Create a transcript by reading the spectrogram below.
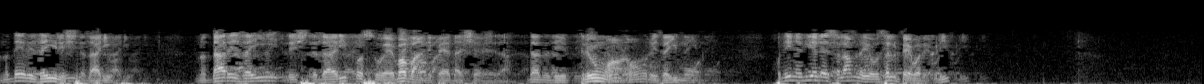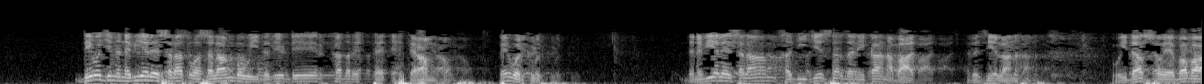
نو دې رضای رشتہ داری وایي نو دا رضای رشتہ داری په سویبه باندې پیدا شوه دا دا د دې تریو مانو رضای مور خدای نبی علی السلام له یو ځل په ور کړی دیو جن نبی علیہ الصلوۃ والسلام به وی د دې ډېر قدر احترام کو په ور کړی د نبی علیہ السلام خدیجه سره د نکاح نه بعد رضی الله عنها وی دا سویبه با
